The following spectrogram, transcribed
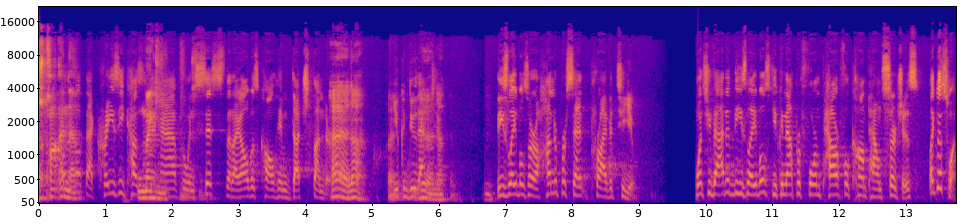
je prends Anna. that crazy cousin Ou I Maggie. have who insists that I always call him Dutch Thunder? Ah, Anna. You can do that Mieux, too. Anna. These labels are 100% private to you. Once you've added these labels, you can now perform powerful compound searches like this one.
